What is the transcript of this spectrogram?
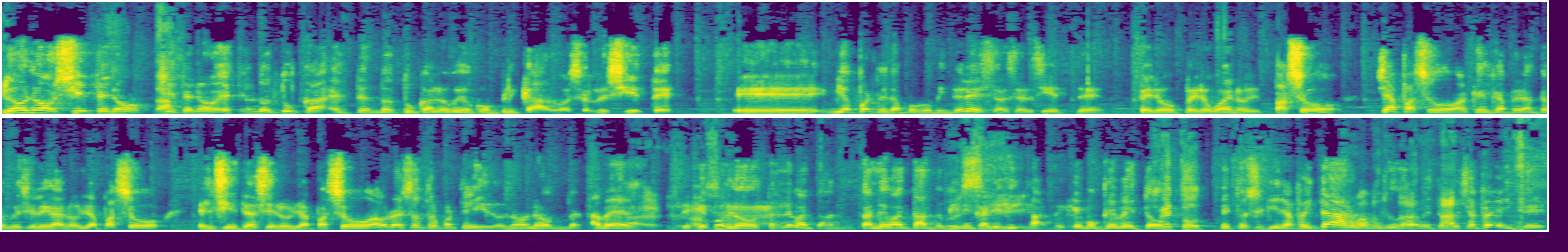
No, no, siete no, Ah. siete no. Estando Tuca, estando Tuca lo veo complicado hacerle siete. Eh, y aparte tampoco me interesa hacer siete. Pero, pero bueno, pasó. Ya pasó, aquel campeonato que se le ganó ya pasó, el 7 a 0 ya pasó, ahora es otro partido. No, no, a ver, Ah, dejémoslo, están levantando, están levantando, quieren sí. calificar. Dejemos que Beto, Beto- Beto se quiere afeitar, vamos a ayudar a Beto que se afeite.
